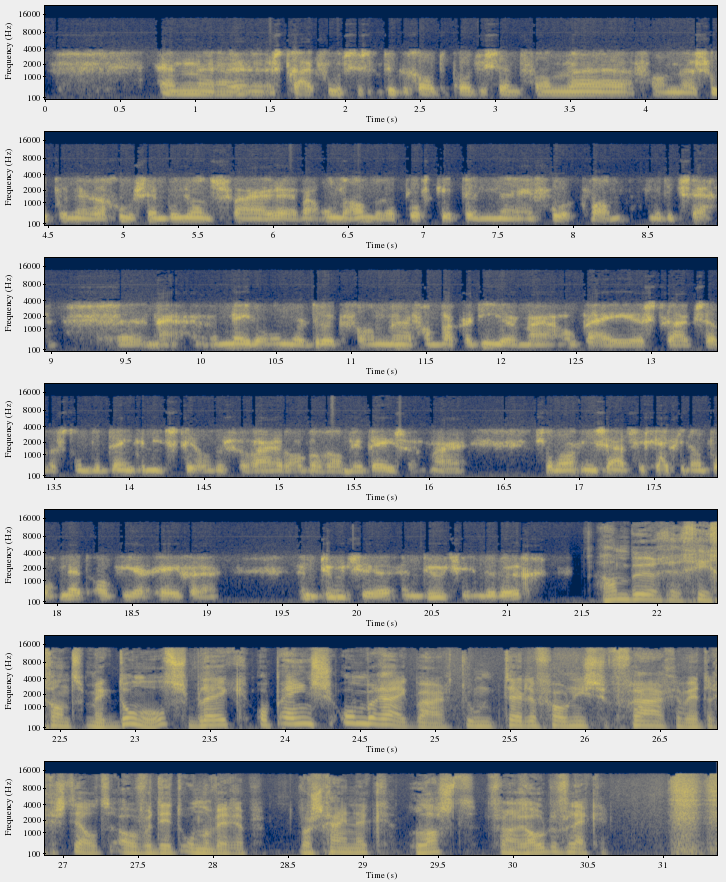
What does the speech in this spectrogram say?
En eh Struikvoeds is natuurlijk een grote producent van, eh, van eh, soepen en ragoes en bouillons... waar, waar onder andere plofkip in, in voorkwam, moet ik zeggen. Nou, mede onder druk van, van Wakker Dier, maar ook bij Struik zelf stond het denken niet stil. Dus we waren er ook al wel mee bezig. Maar zo'n organisatie geeft je dan toch net ook weer even een duwtje, een duwtje in de rug... Hamburgergigant McDonald's bleek opeens onbereikbaar... toen telefonisch vragen werden gesteld over dit onderwerp. Waarschijnlijk last van rode vlekken.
